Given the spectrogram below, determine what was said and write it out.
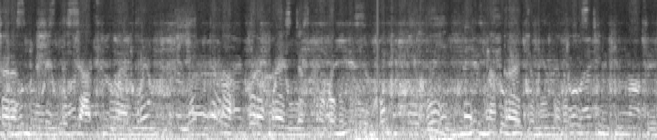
Через 60 метрів їдьте на перехрестя з круговим Є, і є на третьому туалетні кімнати,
